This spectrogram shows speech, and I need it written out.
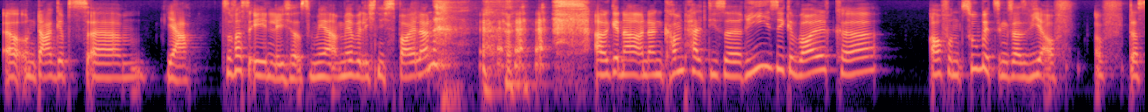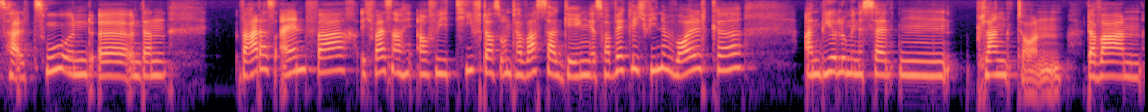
Äh, Und da gibt's ähm, ja sowas ähnliches. Mehr, mehr will ich nicht spoilern. aber genau, und dann kommt halt diese riesige Wolke auf und zu, beziehungsweise wir auf, auf das halt zu. Und, äh, und dann war das einfach, ich weiß noch auch, wie tief das unter Wasser ging. Es war wirklich wie eine Wolke an biolumineszenten Plankton. Da waren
